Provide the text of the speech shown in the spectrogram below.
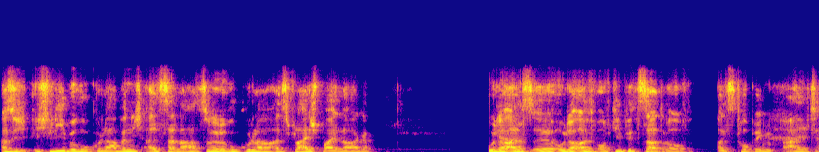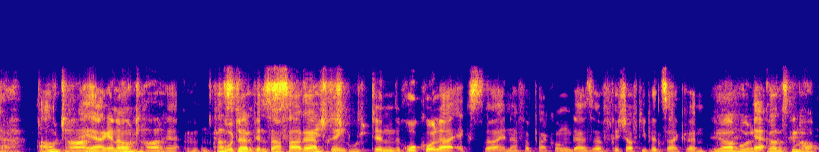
Also ich, ich liebe Rucola, aber nicht als Salat, sondern Rucola als Fleischbeilage. Oder Ja. als äh, oder als, auf die Pizza drauf als Topping. Alter, brutal. Ja, genau. Brutal. Ja. Ein guter Pizzafahrer bringt den Rucola extra in der Verpackung, dass er frisch auf die Pizza kann. Jawohl, Ja. ganz genau.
